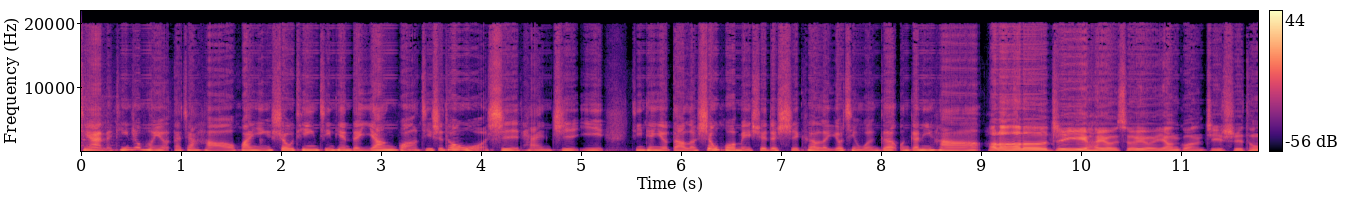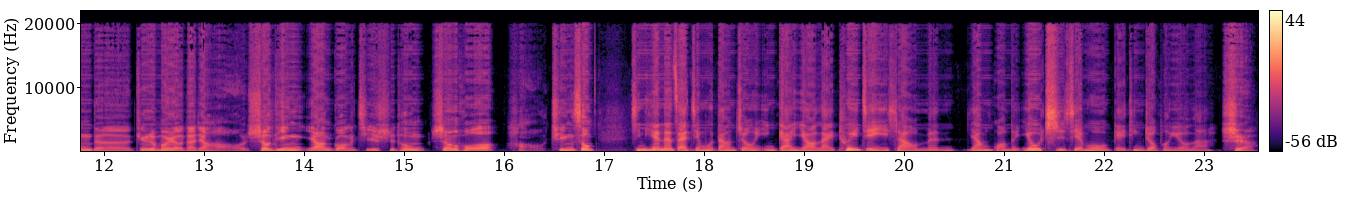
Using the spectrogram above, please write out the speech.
亲爱的听众朋友，大家好，欢迎收听今天的央广即时通，我是谭志毅。今天又到了生活美学的时刻了，有请文哥，文哥你好。Hello，Hello，志毅，还有所有央广即时通的听众朋友，大家好，收听央广即时通，生活好轻松。今天呢，在节目当中应该要来推荐一下我们央广的优质节目给听众朋友了。是啊，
